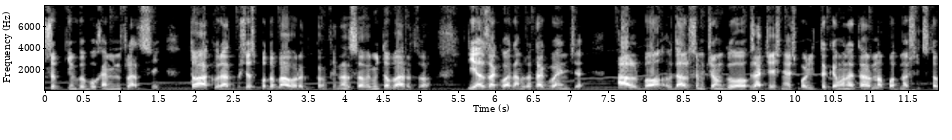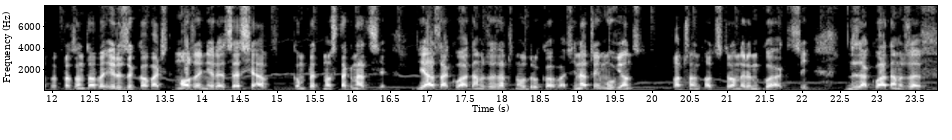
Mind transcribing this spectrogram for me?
szybkim wybuchem inflacji, to akurat by się spodobało rynkom finansowym i to bardzo. I ja zakładam, że tak będzie. Albo w dalszym ciągu zacieśniać politykę monetarną, podnosić stopy procentowe i ryzykować może nie recesję, a kompletną stagnację. Ja zakładam, że zaczną drukować. Inaczej mówiąc, patrząc od strony rynku akcji, zakładam, że w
